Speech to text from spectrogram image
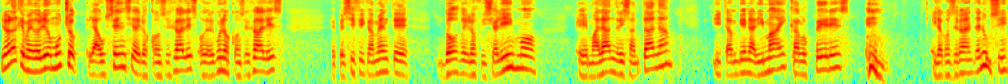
Y la verdad que me dolió mucho la ausencia de los concejales o de algunos concejales, específicamente dos del oficialismo, eh, Malandra y Santana, y también Arimay, Carlos Pérez y la concejala Antenuzzi.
